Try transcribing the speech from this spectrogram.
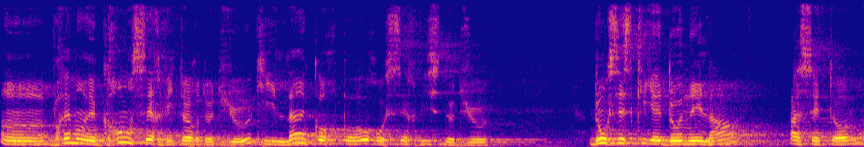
un, vraiment un grand serviteur de Dieu, qui l'incorpore au service de Dieu. Donc c'est ce qui est donné là à cet homme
